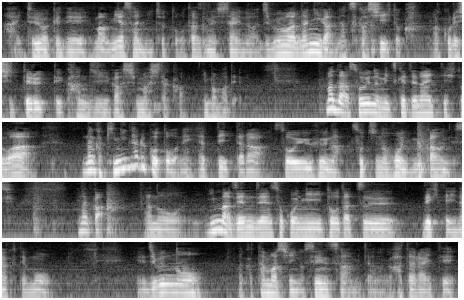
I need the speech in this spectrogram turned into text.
はい、というわけで、まあ、皆さんにちょっとお尋ねしたいのは自分は何が懐かしいとかあこれ知ってるって感じがしましたか？今まで。まだそういうの見つけてないって人はなんか気になることをねやっていったらそういう風なそっちの方に向かうんですよ。なんかあの今全然そこに到達できていなくても自分のなんか魂のセンサーみたいなのが働いて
